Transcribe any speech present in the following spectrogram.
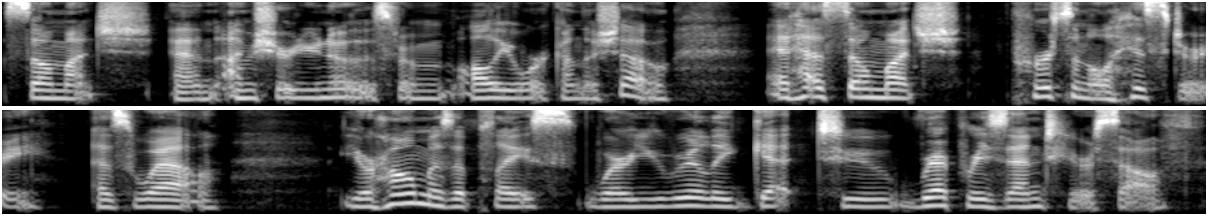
so much, and I'm sure you know this from all your work on the show, it has so much personal history as well. Your home is a place where you really get to represent yourself.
